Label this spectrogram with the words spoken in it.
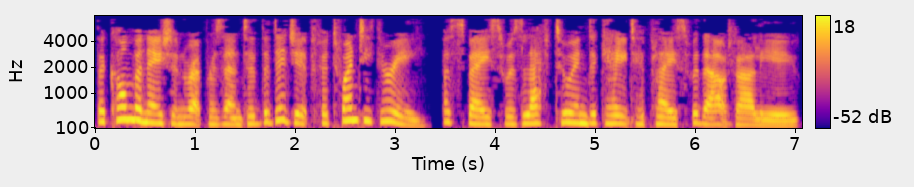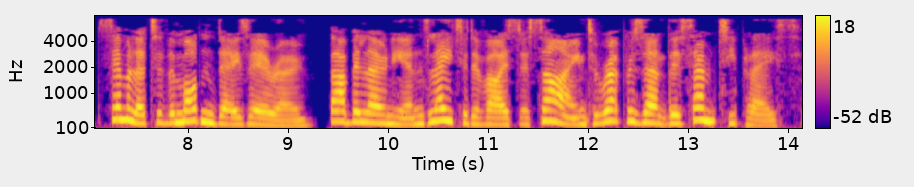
the combination represented the digit for 23. A space was left to indicate a place without value, similar to the modern-day zero. Babylonians later devised a sign to represent this empty place.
